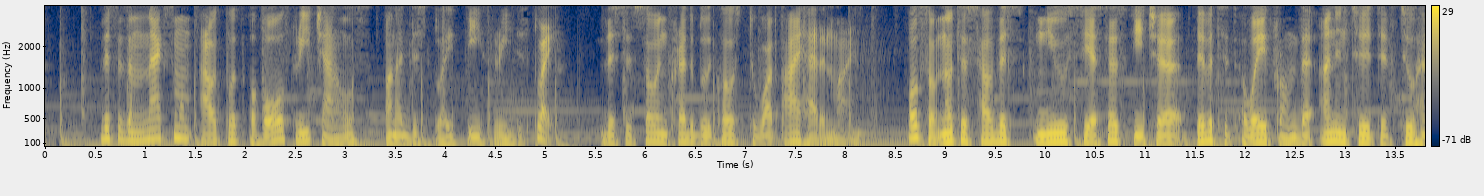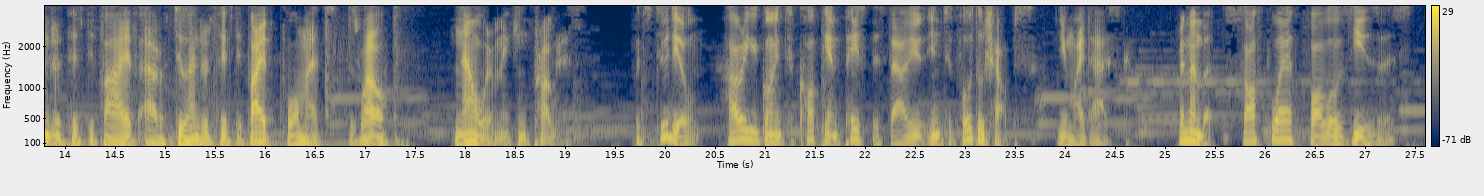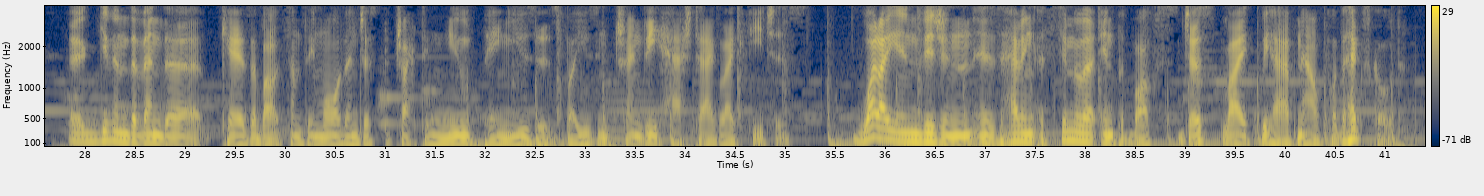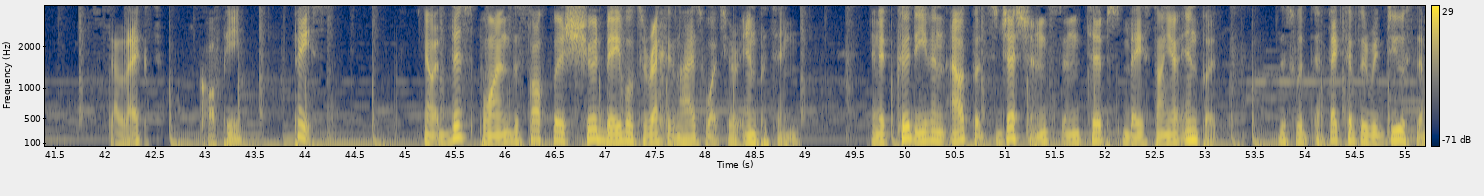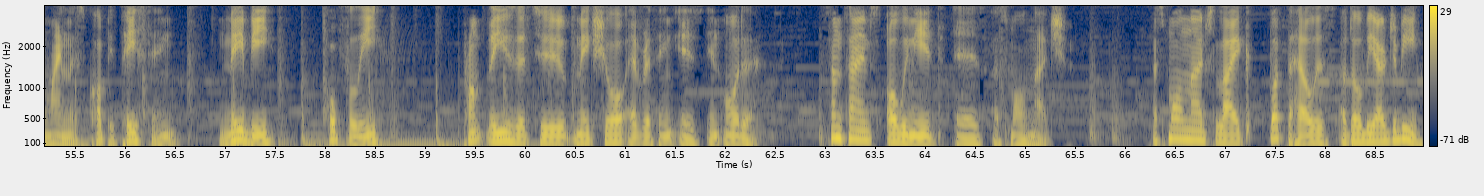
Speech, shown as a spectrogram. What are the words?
This is a maximum output of all three channels on a display P3 display. This is so incredibly close to what I had in mind. Also, notice how this new CSS feature pivoted away from the unintuitive 255 out of 255 format as well. Now we're making progress. With Studio, how are you going to copy and paste this value into Photoshops, you might ask? Remember, software follows users. Uh, given the vendor cares about something more than just attracting new paying users by using trendy hashtag-like features. What I envision is having a similar input box just like we have now for the hex code. Select, copy, paste. Now at this point the software should be able to recognize what you're inputting and it could even output suggestions and tips based on your input. This would effectively reduce the mindless copy pasting, maybe, hopefully, prompt the user to make sure everything is in order. Sometimes all we need is a small nudge. A small nudge like, what the hell is Adobe RGB?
